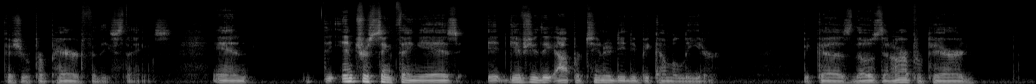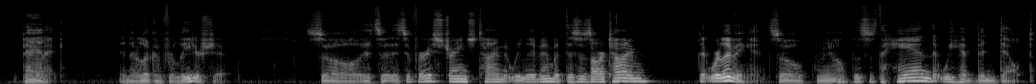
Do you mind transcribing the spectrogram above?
because you're prepared for these things. And the interesting thing is it gives you the opportunity to become a leader because those that aren't prepared panic and they're looking for leadership. So it's a, it's a very strange time that we live in, but this is our time that we're living in. So, you know, this is the hand that we have been dealt.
